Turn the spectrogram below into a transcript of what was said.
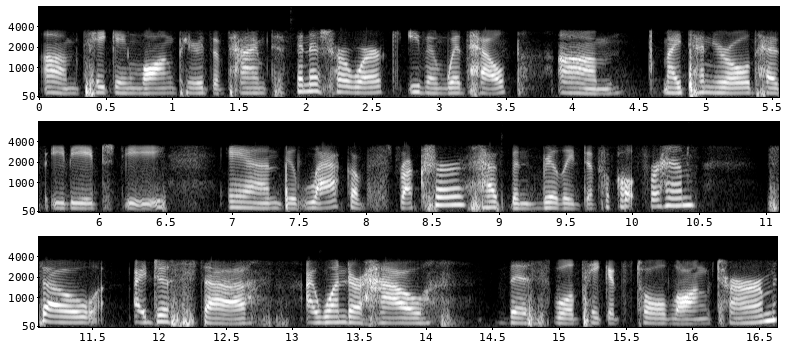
um, taking long periods of time to finish her work, even with help. Um, my 10 year old has ADHD, and the lack of structure has been really difficult for him. So I just uh, I wonder how this will take its toll long term.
